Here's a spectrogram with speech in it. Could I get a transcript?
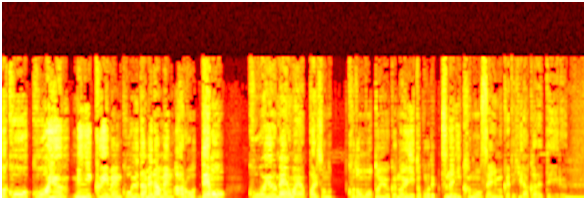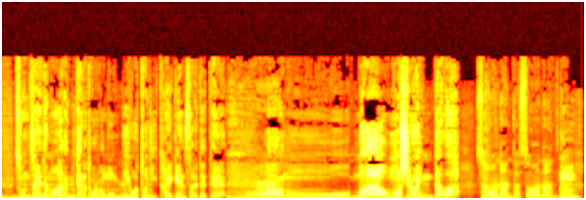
まあこう、こういう醜い面、こういうダメな面あろう。でも、こういう面はやっぱりその子供というかのいいところで常に可能性に向けて開かれている存在でもあるみたいなところがもう見事に体現されてて、あのー、まあ面白いんだわ。そうなんだ、そうなんだ。うん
